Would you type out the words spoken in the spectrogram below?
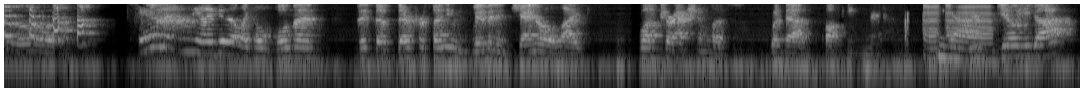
Ugh. and the idea that like a woman, that they're presenting women in general like well directionless without a fucking man. Yeah. You know what you got?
